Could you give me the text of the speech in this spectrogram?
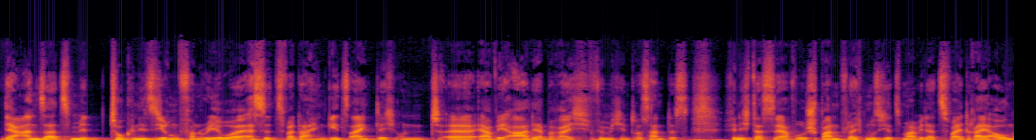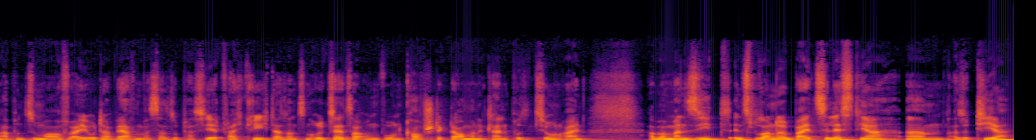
der Ansatz mit Tokenisierung von Real World Assets, weil dahin geht's eigentlich und äh, RWA, der Bereich für mich interessant ist, finde ich das sehr wohl spannend. Vielleicht muss ich jetzt mal wieder zwei, drei Augen ab und zu mal auf IOTA werfen, was da so passiert. Vielleicht kriege ich da sonst einen Rücksetzer irgendwo und kauf, steckt da auch mal eine kleine Position rein. Aber man sieht insbesondere bei Celestia, ähm, also Tier,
